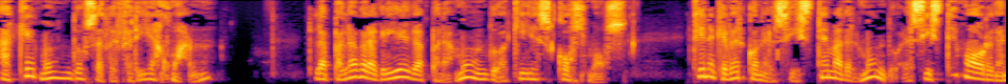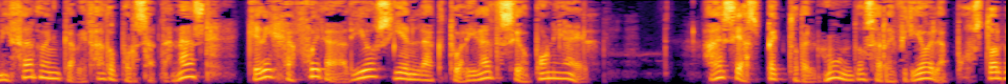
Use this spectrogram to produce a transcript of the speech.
¿a qué mundo se refería Juan? La palabra griega para mundo aquí es cosmos. Tiene que ver con el sistema del mundo, el sistema organizado encabezado por Satanás que deja fuera a Dios y en la actualidad se opone a Él. A ese aspecto del mundo se refirió el apóstol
